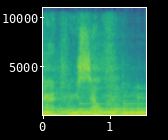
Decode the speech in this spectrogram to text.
time for yourself.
